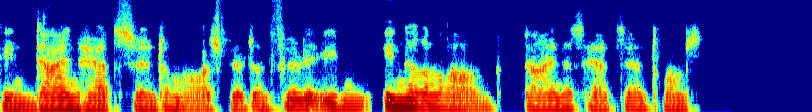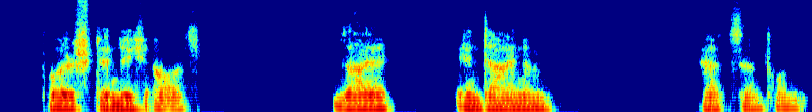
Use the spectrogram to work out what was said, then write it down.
den dein Herzzentrum ausfüllt und fülle den inneren Raum deines Herzzentrums vollständig aus. Sei in deinem Herzzentrum.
